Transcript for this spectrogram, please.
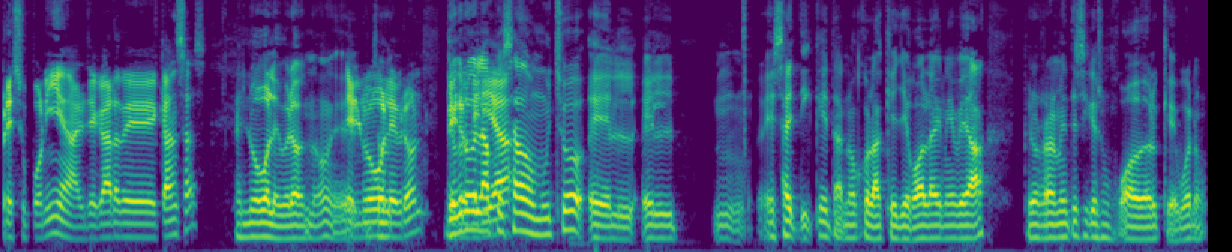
presuponía al llegar de Kansas. El nuevo Lebron, ¿no? El nuevo Lebron. Yo creo que le ha pesado mucho el, mm, esa etiqueta, ¿no? Con la que llegó a la NBA, pero realmente sí que es un jugador que, bueno,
